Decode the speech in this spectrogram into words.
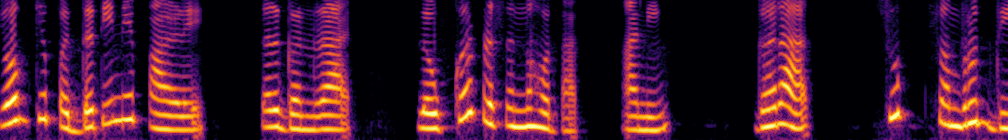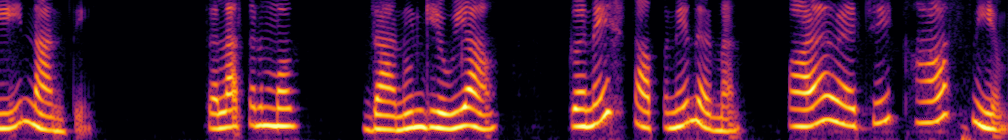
योग्य पद्धतीने पाळले तर गणराय लवकर प्रसन्न होतात आणि घरात सुख समृद्धी नांदते. चला तर मग जाणून घेऊया गणेश स्थापनेदरम्यान पाळाव्याचे खास नियम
